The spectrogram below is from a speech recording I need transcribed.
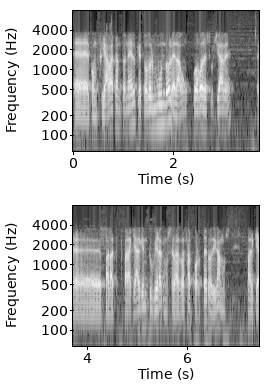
eh, confiaba tanto en él que todo el mundo le daba un juego de sus llaves eh, para, que alguien tuviera, como se las das al portero, digamos, para que,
